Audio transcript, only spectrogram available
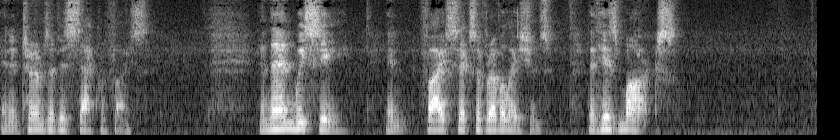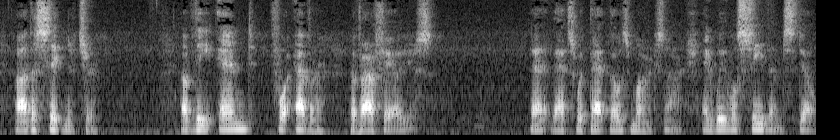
and in terms of his sacrifice. And then we see in 5 6 of Revelations that his marks are the signature of the end forever of our failures. That, that's what that those marks are. And we will see them still.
